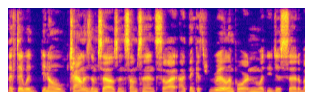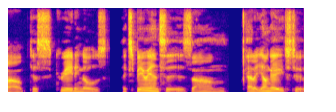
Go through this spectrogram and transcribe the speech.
if they would, you know, challenge themselves in some sense. So I, I think it's real important what you just said about just creating those experiences um, at a young age too.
